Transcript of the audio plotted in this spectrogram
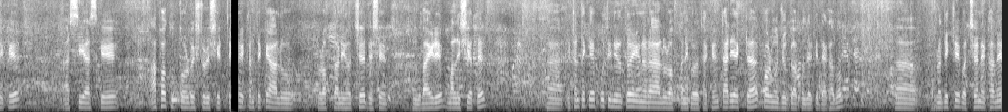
থেকে আসছি আজকে আফাকু কোল্ড স্টোরের শেড থেকে। এখান থেকে আলু রপ্তানি হচ্ছে দেশের বাইরে মালয়েশিয়াতে। হ্যাঁ, এখান থেকে প্রতিনিয়ত এনারা আলু রপ্তানি করে থাকেন। তারই একটা কর্মযোগ্য আপনাদেরকে দেখাবো। আপনারা দেখতেই পাচ্ছেন এখানে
